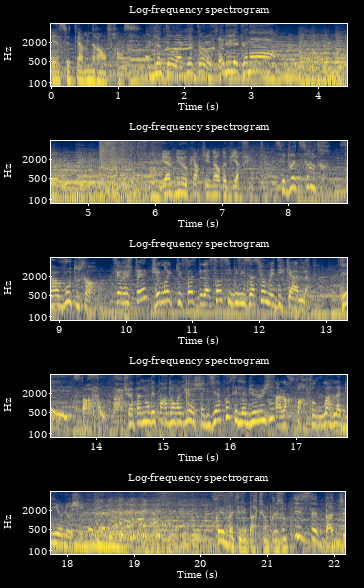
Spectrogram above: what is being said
Et elle se terminera en France. À bientôt, à bientôt. Salut les connards Bienvenue au quartier nord de Pierrefitte. C'est votre centre. C'est à vous tout ça. Fais rester, j'aimerais que tu fasses de la sensibilisation médicale. Starfallah. Tu vas pas demander pardon à Dieu à chaque diapo, c'est de la biologie. Alors Starfallah, la biologie. Pourquoi Bat il est parti en prison? Il s'est battu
